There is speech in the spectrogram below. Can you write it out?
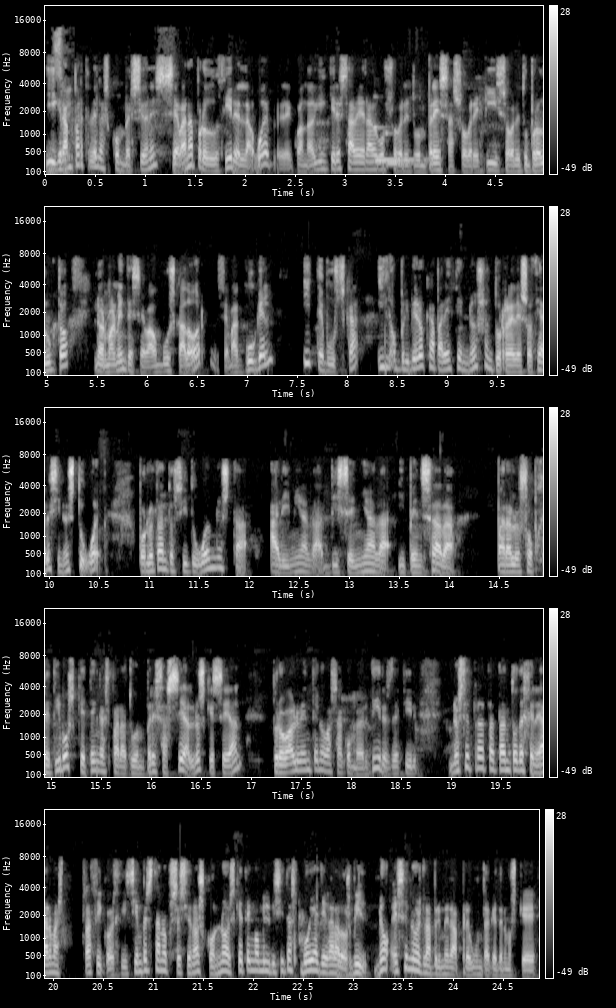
Y gran parte de las conversiones se van a producir en la web. Eh, cuando alguien quiere saber algo sobre tu empresa, sobre ti, sobre tu producto, normalmente se va a un buscador, se va a Google y te busca y lo primero que aparece no son tus redes sociales, sino es tu web. Por lo tanto, si tu web no está alineada, diseñada y pensada para los objetivos que tengas para tu empresa, sean los que sean, probablemente no vas a convertir. Es decir, no se trata tanto de generar más tráfico, es decir, siempre están obsesionados con, no, es que tengo mil visitas, voy a llegar a dos mil. No, esa no es la primera pregunta que tenemos que,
